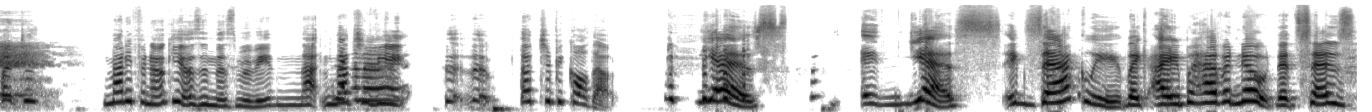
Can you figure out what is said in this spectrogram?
but just Matty Finochio's in this movie. That, that should be th- th- that should be called out. yes. It- yes, exactly. Like I have a note that says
